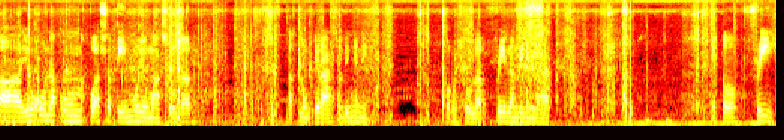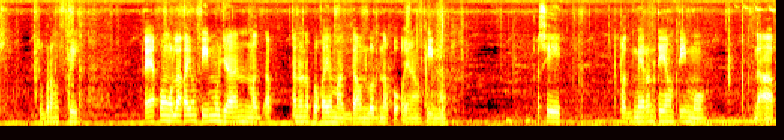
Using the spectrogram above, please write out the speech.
Ah, yung una kong nakuha sa Timo yung mga solar. Tatlong piraso din yun eh. Puro solar, free lang din yung lahat. Ito, free. Sobrang free. Kaya kung wala kayong Timo diyan, mag up, ano na po kayo, mag-download na po kayo ng Timo. Kasi pag meron kayong Timo na app,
